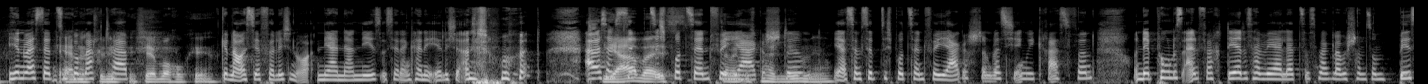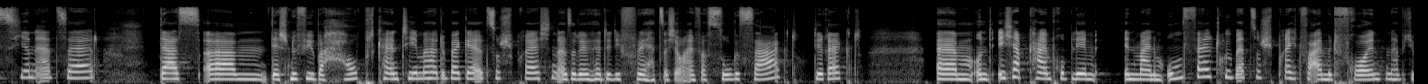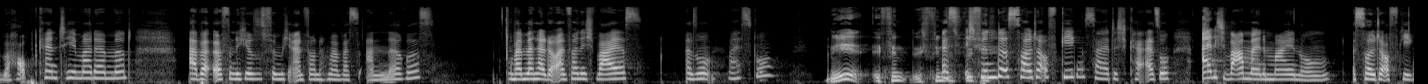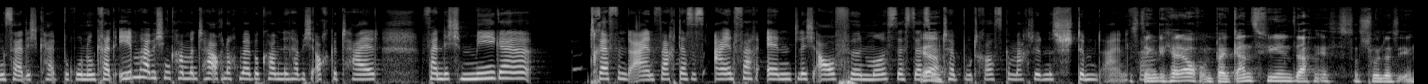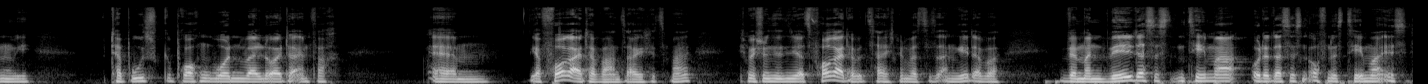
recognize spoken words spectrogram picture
Hinweis dazu ja, gemacht habe. Ist ja aber auch okay. Genau, ist ja völlig in Ordnung. Ja, na, nee, es ist ja dann keine ehrliche Antwort. Aber es haben Ja, aber 70 es- Prozent für Ja halt gestimmt. leben, ja. es haben 70 Prozent für Ja gestimmt, was ich irgendwie krass finde. Und der Punkt ist einfach der, das haben wir ja letztes Mal, glaube ich, schon so ein bisschen erzählt, dass ähm, der Schnüffi überhaupt kein Thema hat, über Geld zu sprechen. Also der hätte die, der hat es euch auch einfach so gesagt, direkt. Ähm, und ich habe kein Problem, in meinem Umfeld drüber zu sprechen. Vor allem mit Freunden habe ich überhaupt kein Thema damit. Aber öffentlich ist es für mich einfach nochmal was anderes. Weil man halt auch einfach nicht weiß. Also, weißt du? Nee, ich finde, ich finde Es, ich finde, es sollte auf Gegenseitigkeit, also eigentlich war meine Meinung, es sollte auf Gegenseitigkeit beruhen. Und gerade eben habe ich einen Kommentar auch nochmal bekommen, den habe ich auch geteilt. Fand ich mega treffend einfach, dass es einfach endlich aufhören muss, dass da so Ja. ein Tabu draus gemacht wird. Und es stimmt einfach. das denke ich halt auch. Und bei ganz vielen Sachen ist es doch so, dass irgendwie Tabus gebrochen wurden, weil Leute einfach ähm, ja Vorreiter waren, sage ich jetzt mal. Ich möchte sie nicht als Vorreiter bezeichnen, was das angeht, aber wenn man will, dass es ein Thema oder dass es ein offenes Thema ist,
